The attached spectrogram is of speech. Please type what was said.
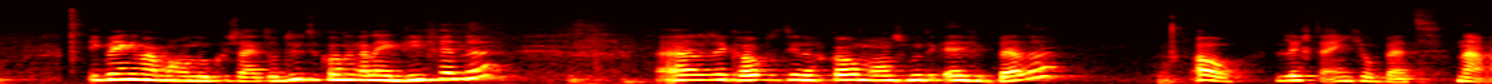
ik weet niet waar mijn handdoeken zijn. Tot nu toe kon ik alleen die vinden. Uh, dus ik hoop dat die nog komen, anders moet ik even bellen. Oh, er ligt er eentje op bed. Nou,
